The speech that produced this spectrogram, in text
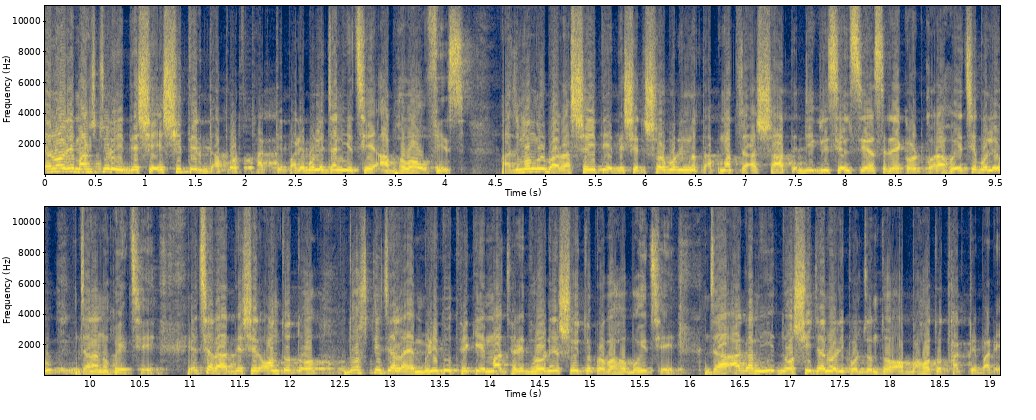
জানুয়ারি মাস জুড়ে দেশে শীতের দাপট থাকতে পারে বলে জানিয়েছে আবহাওয়া অফিস। আজ মঙ্গলবার রাজশাহীতে দেশের সর্বনিম্ন তাপমাত্রা সাত ডিগ্রি সেলসিয়াস রেকর্ড করা হয়েছে বলেও জানানো হয়েছে। এছাড়া দেশের অন্তত দশটি জেলায় মৃদু থেকে মাঝারি ধরনের শৈত্যপ্রবাহ বইছে, যা আগামী দশই জানুয়ারি পর্যন্ত অব্যাহত থাকতে পারে।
